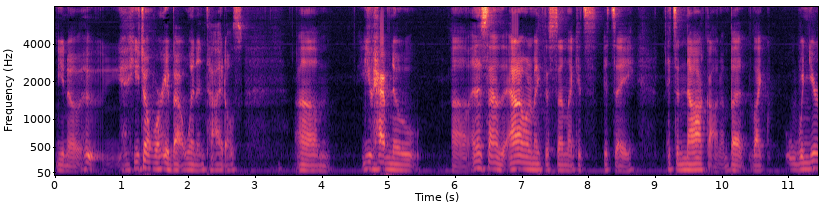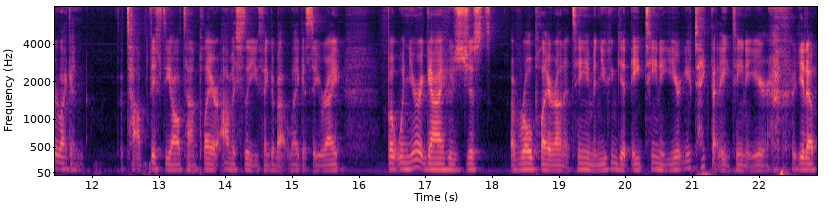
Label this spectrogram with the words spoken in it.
you know, who you don't worry about winning titles. Um, you have no, uh, and it sounds. I don't want to make this sound like it's it's a it's a knock on him, but like when you're like a, a top 50 all time player, obviously you think about legacy, right? But when you're a guy who's just a role player on a team and you can get 18 a year, you take that 18 a year. you know,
